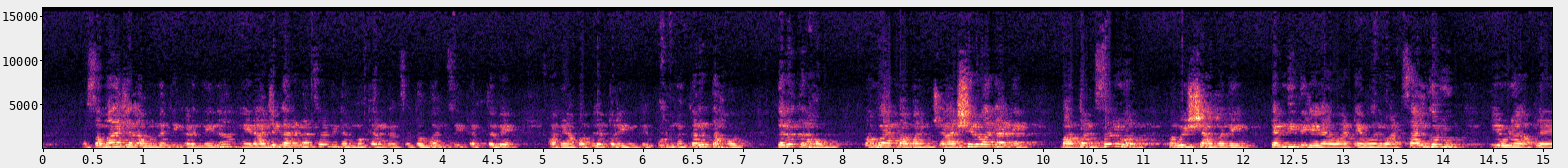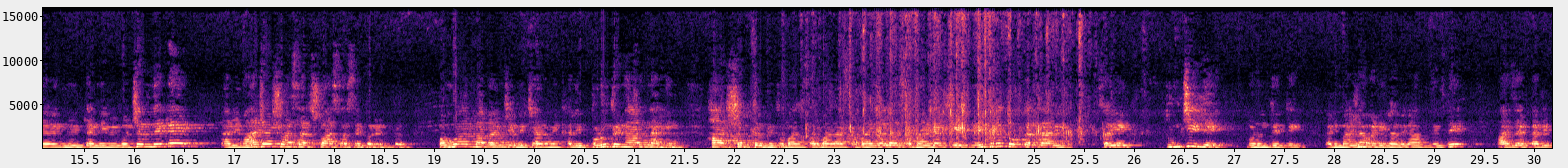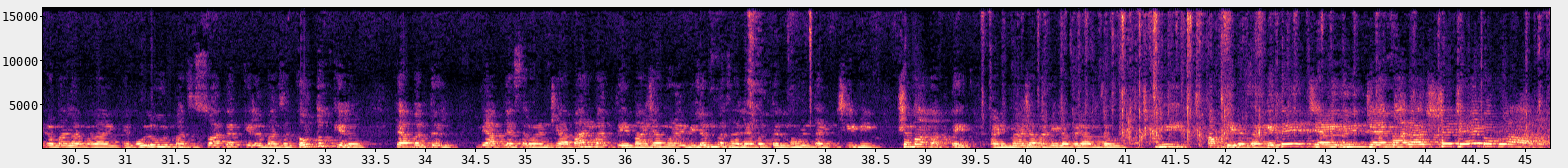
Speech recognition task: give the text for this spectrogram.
तर समाजाला उन्नतीकडे नेणं हे राजकारणाचं आणि धर्मकारणाचं दोघांचे कर्तव्य आहे. आम्ही आपापल्या परीने ते पूर्ण करत आहोत करत राहू. भगवान बाबांच्या आशीर्वादाने आपण सर्व भविष्यामध्ये त्यांनी दिलेल्या वाटेवर वाटचाल करू. एवढं आपल्या निमित्ताने मी वचन देते. आणि माझ्या श्वासात श्वास असेपर्यंत भगवान बाबांचे विचार मी खाली पडू देणार नाही. हा शब्द मी तुम्हाला सर्वांना समाजाला समाजाची एक नेतृत्व करणारी स- एक तुमची लेख म्हणून देते आणि माझ्या वाणीला विराम देते. आज या कार्यक्रमाला मला इथे बोलवून माझं स्वागत केलं माझं कौतुक केलं. त्याबद्दल मी आपल्या सर्वांचे आभार मानते. माझ्यामुळे विलंब झाल्याबद्दल महंतांची मी क्षमा मागते आणि माझ्या वाणीला विराम देऊन मी आपली रजा घेते. जय हिंद जय महाराष्ट्र जय भगवान.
